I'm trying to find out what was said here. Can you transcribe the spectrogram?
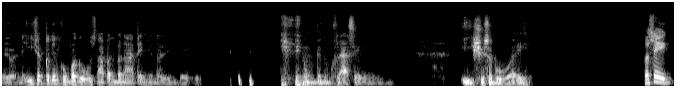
ayun, naisip ko din kung pag-uusapan ba natin yun or hindi. yung ganung klaseng issue sa buhay. Kasi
